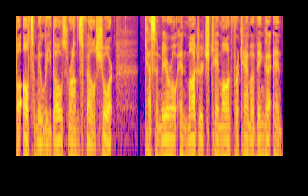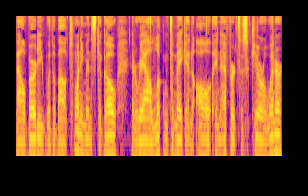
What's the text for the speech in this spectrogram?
but ultimately those runs fell short. Casemiro and Modric came on for Camavinga and Valverde with about 20 minutes to go, and Real looking to make an all-in effort to secure a winner,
